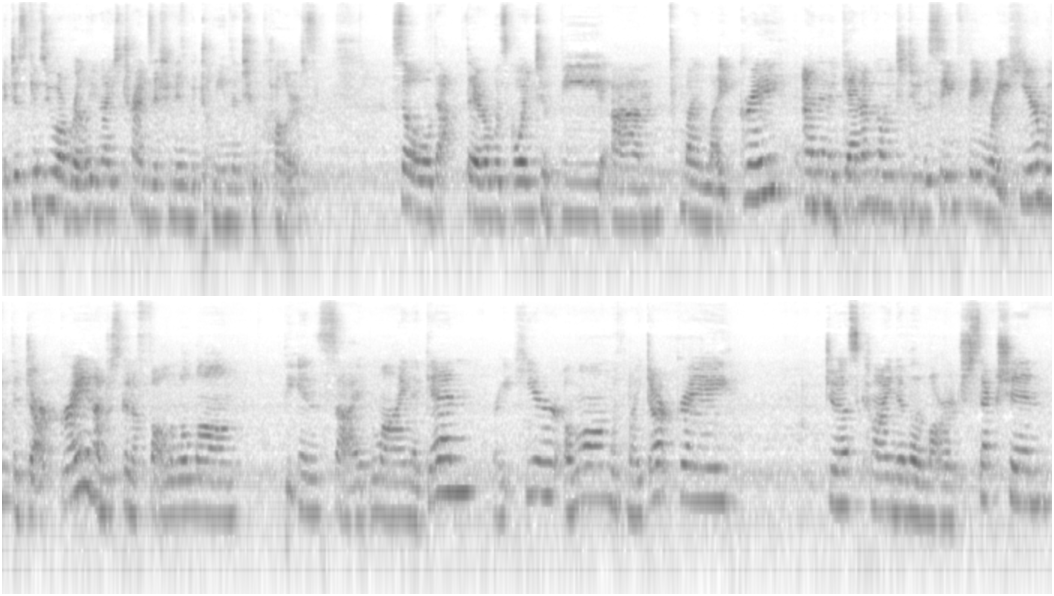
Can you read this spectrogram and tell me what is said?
It just gives you a really nice transition in between the two colors. So that there was going to be um, my light gray. And then again, I'm going to do the same thing right here with the dark gray. And I'm just going to follow along the inside line again, right here, along with my dark gray. Just kind of a large section.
